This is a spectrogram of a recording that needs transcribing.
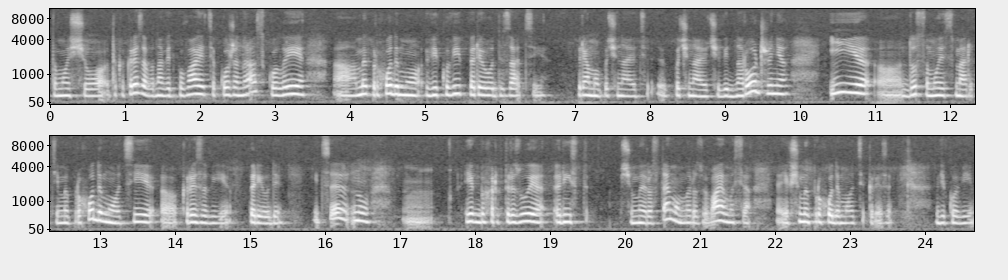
тому що така криза вона відбувається кожен раз, коли ми проходимо вікові періодизації, прямо починаючи, від народження і до самої смерті. Ми проходимо ці кризові періоди. І це ну, якби характеризує ріст, що ми ростемо, ми розвиваємося, е, якщо ми проходимо ці кризи вікові.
